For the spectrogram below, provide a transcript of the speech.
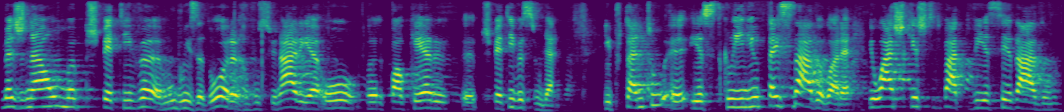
mas não uma perspectiva mobilizadora, revolucionária ou eh, qualquer perspectiva semelhante. E, portanto, esse declínio tem-se dado. Agora, eu acho que este debate devia ser dado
